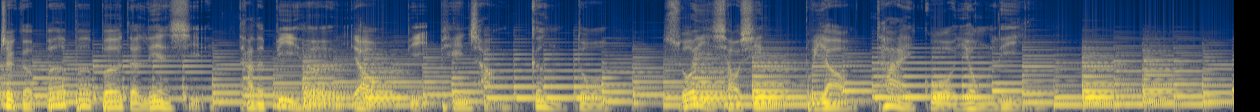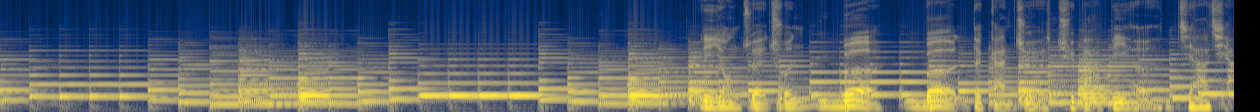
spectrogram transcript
这个的练习，它的闭合要比平常更多，所以小心不要太过用利用嘴唇，bird bird 的感觉去把闭合加强。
